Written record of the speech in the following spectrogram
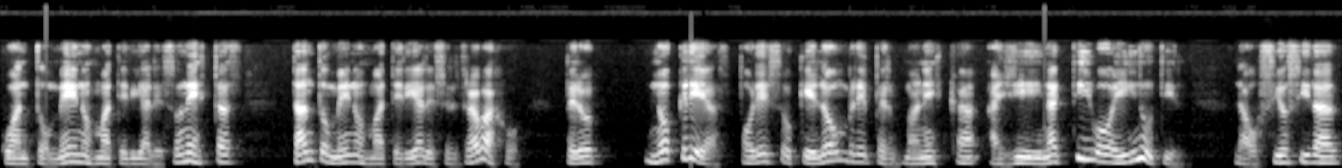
Cuanto menos materiales son estas, tanto menos material es el trabajo. Pero no creas por eso que el hombre permanezca allí inactivo e inútil. La ociosidad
